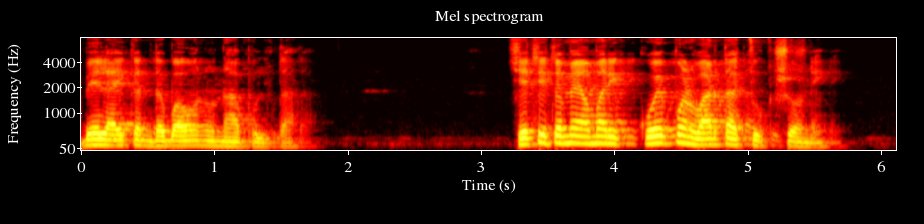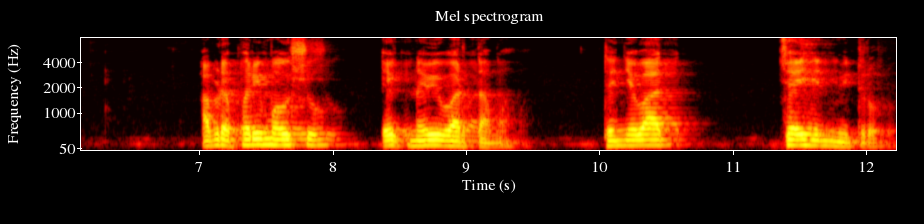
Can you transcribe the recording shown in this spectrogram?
બેલ આઇકન દબાવવાનું ના ભૂલતા. જેથી તમે અમારી કોઈ પણ વાર્તા ચૂકશો નહીં. આપણે ફરી મળશું એક નવી વાર્તામાં. ધન્યવાદ. જય હિન્દ મિત્રો.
